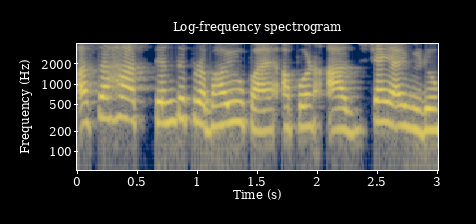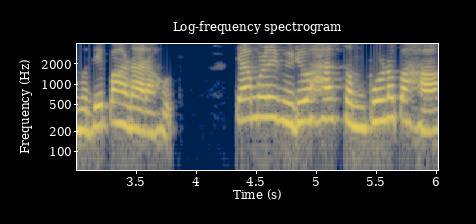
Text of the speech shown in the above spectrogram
असा हा अत्यंत प्रभावी उपाय आपण आजच्या या व्हिडिओमध्ये पाहणार आहोत. त्यामुळे व्हिडिओ हा संपूर्ण पहा.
